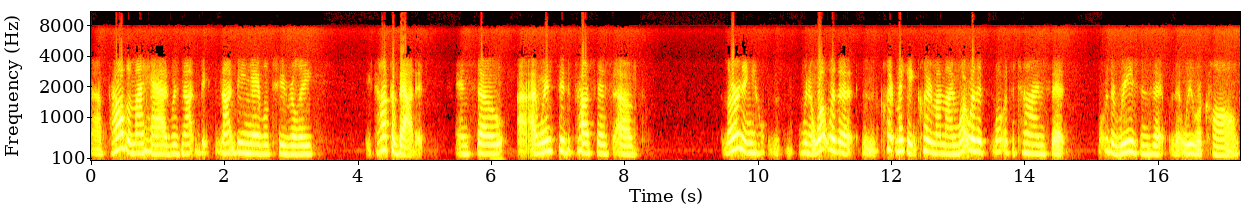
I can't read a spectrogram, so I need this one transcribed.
uh, problem I had with not be, not being able to really talk about it, and so I went through the process of learning. You know, what were the clear, making it clear in my mind what were the what were the times that what were the reasons that that we were called,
